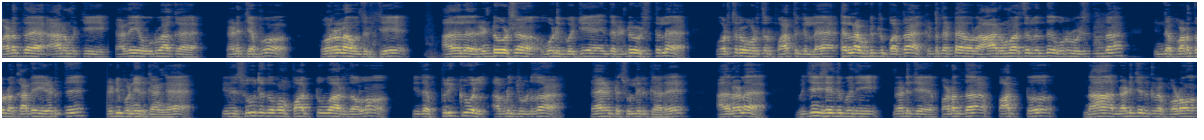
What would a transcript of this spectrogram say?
படத்தை ஆரம்பித்து கதையை உருவாக்க நினச்சப்போ கொரோனா வந்துருச்சு. அதில் ரெண்டு வருஷம் ஓடி போச்சு இந்த ரெண்டு வருஷத்தில் ஒருத்தர் ஒருத்தர் பார்த்துக்கல. அதெல்லாம் விட்டுட்டு பார்த்தா கிட்டத்தட்ட ஒரு ஆறு மாதத்துலேருந்து ஒரு வருஷத்துல தான் இந்த படத்தோட கதையை எடுத்து ரெடி பண்ணியிருக்காங்க. இது சூதுகமம் பார்ட் டூவாக இருந்தாலும் இதை ப்ரிக்குவல் அப்படின்னு சொல்லிட்டு தான் டைரக்டர் சொல்லியிருக்காரு. அதனால் விஜய் சேதுபதி நடித்த படம் தான் பார்ட் டூ நான் நடிச்சிருக்கிற படம்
